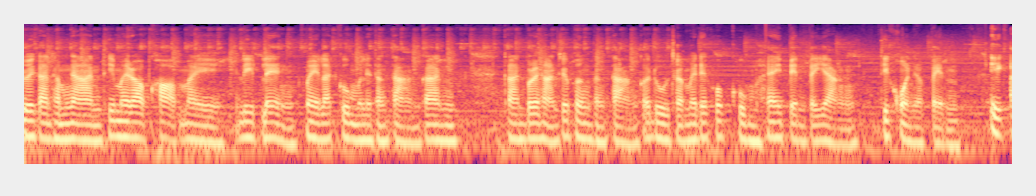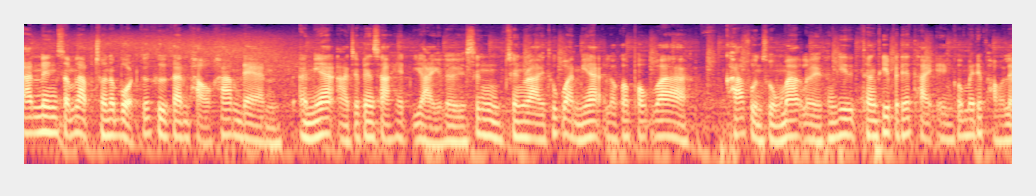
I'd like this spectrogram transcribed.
ด้วยการทำงานที่ไม่รอบคอบไม่รีบเร่ง ไม่รัดกุมอะไรต่างๆ กัน การบริหารเชื้อเพลิงต่างๆ ก็ดูจะไม่ได้ควบคุมให้เป็นไปอย่างที่ควรจะเป็น อีกอันหนึงสำหรับชนบทก็คือการเผาข้ามแดน อันนี้อาจจะเป็นสาเหตุใหญ่เลย ซึ่งเชียงรายทุกวันนี้เราก็พบว่าค่าฝุ่นสูงมากเลย ทั้งที่ทั้งที่ประเทศไทยเองก็ไม่ได้เผาอะไร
